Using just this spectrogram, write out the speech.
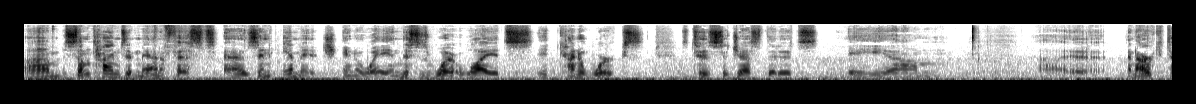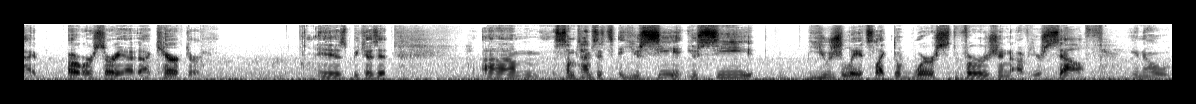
Um, sometimes it manifests as an image in a way and this is wh- why it's it kind of works to suggest that it's a um, uh, an archetype or, or sorry a, a, character is because it um, sometimes it's you see it. You see usually it's like the worst version of yourself you know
